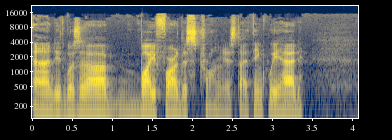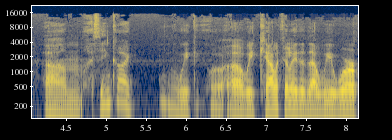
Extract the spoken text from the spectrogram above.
And it was uh, by far the strongest. I think we had um, I think I we uh, we calculated that we were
